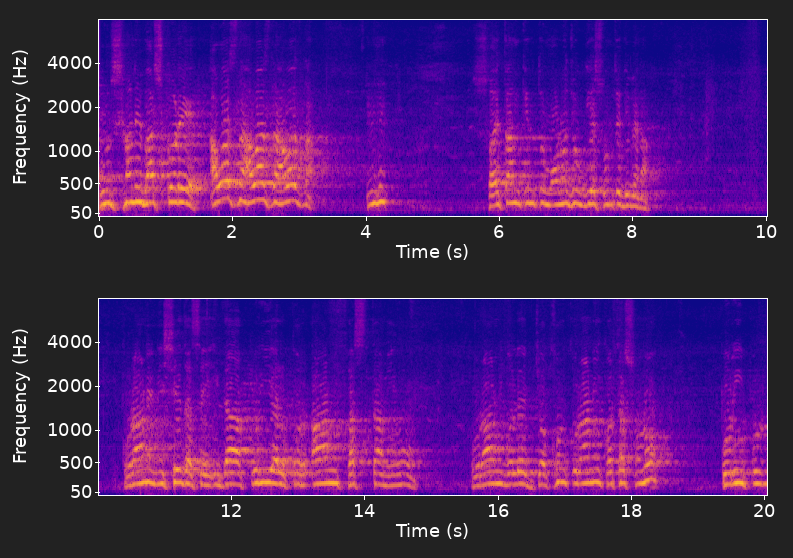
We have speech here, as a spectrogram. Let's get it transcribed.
গুলশানে বাস করে, আওয়াজ না আওয়াজ না আওয়াজ না। শয়তান কিন্তু মনোযোগ দিয়ে শুনতে দিবে না। কোরআনে নিষেধ আছে, ইদা কুরিয়াল কোরআন ফাস্তামিউ। কোরআন বলে, যখন কোরআনি কথা শোনো, পরিপূর্ণ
